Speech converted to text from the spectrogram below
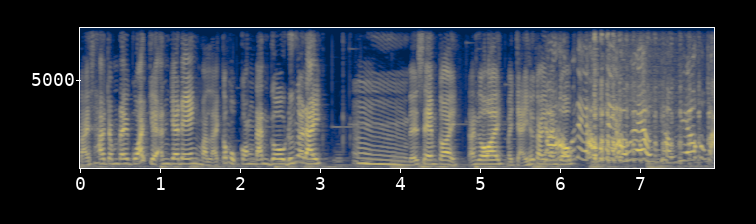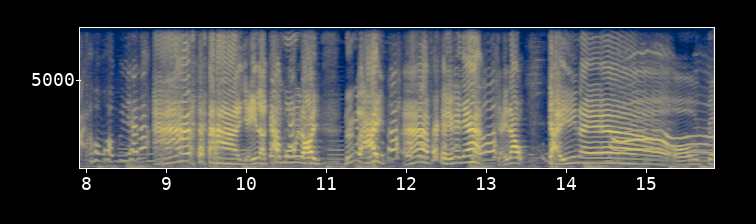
Tại sao trong đây quá trời anh da đen Mà lại có một con Dango đứng ở đây? Ừm, Để xem coi. Dango ơi mày chạy thử coi Dango. không có gì không có gì không có gì không không gì đâu không phải không À vậy là cao mui rồi. Đứng lại. À phát hiện rồi nha. Chạy đâu? Chạy nè. Ok.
